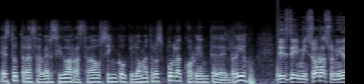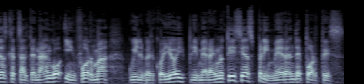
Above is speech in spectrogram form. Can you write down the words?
esto tras haber sido arrastrado 5 kilómetros por la corriente del río. Desde Emisoras Unidas Quetzaltenango informa Wilber Coyoy, primera en noticias, primera en deportes.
